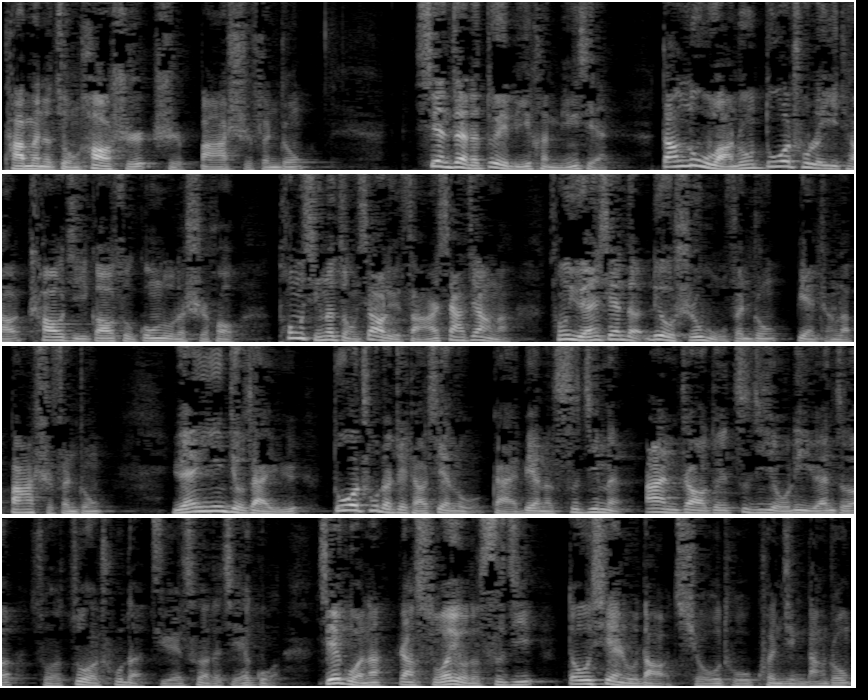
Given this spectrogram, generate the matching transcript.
他们的总耗时是八十分钟。现在的对比很明显，当路网中多出了一条超级高速公路的时候，通行的总效率反而下降了，从原先的六十五分钟变成了八十分钟。原因就在于多出的这条线路改变了司机们按照对自己有利原则所做出的决策的结果。结果呢，让所有的司机都陷入到囚徒困境当中。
